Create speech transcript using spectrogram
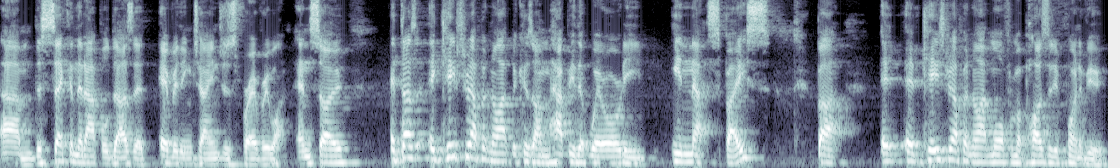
Um, the second that Apple does it, everything changes for everyone. And so it does. It keeps me up at night because I'm happy that we're already in that space. But it, it, keeps me up at night more from a positive point of view.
